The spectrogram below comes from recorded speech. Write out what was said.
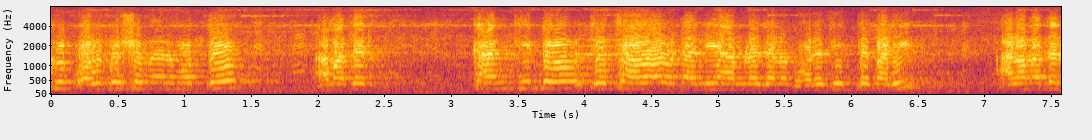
খুব অল্প সময়ের মধ্যে আমাদের কাঙ্ক্ষিত যে চাওয়া ওটা নিয়ে আমরা যেন ঘরে ফিরতে পারি। আর আমাদের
